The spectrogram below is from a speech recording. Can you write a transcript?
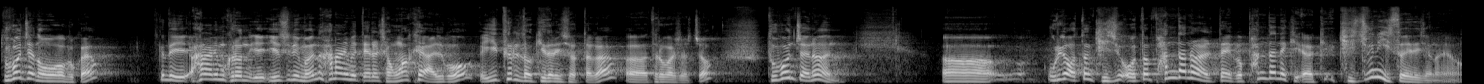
두 번째 넘어가 볼까요? 근데 하나님은 그런 예- 예수님은 하나님의 때를 정확히 알고 이틀을 더 기다리셨다가 어, 들어가셨죠. 두 번째는 어, 우리가 어떤 기준, 어떤 판단을 할 때 그 판단의 기, 어, 기- 기준이 있어야 되잖아요.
